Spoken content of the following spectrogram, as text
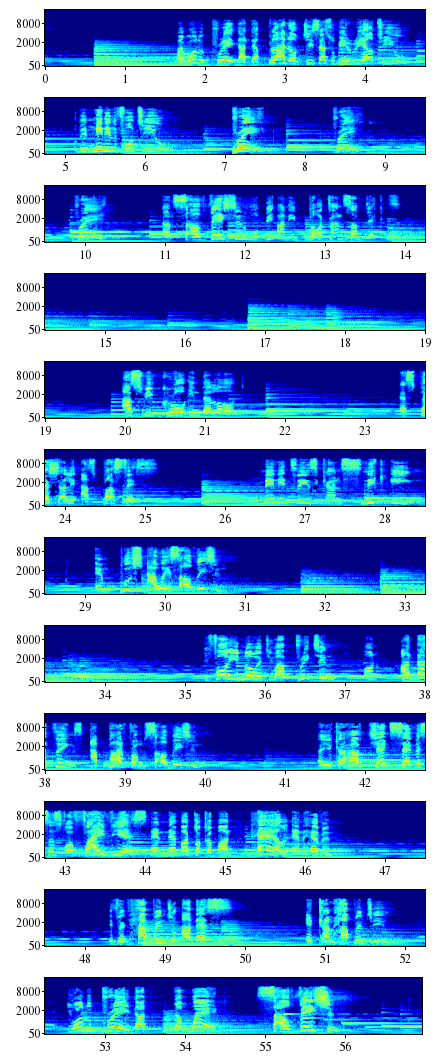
I want to pray that the blood of Jesus will be real to you, will be meaningful to you. Pray, pray, pray that salvation will be an important subject. As we grow in the Lord, especially as pastors, many things can sneak in and push away salvation. Before you know it, you are preaching on other things apart from salvation. And you can have church services for five years and never talk about hell and heaven. If it happened to others, it can happen to you. You want to pray that the word salvation,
